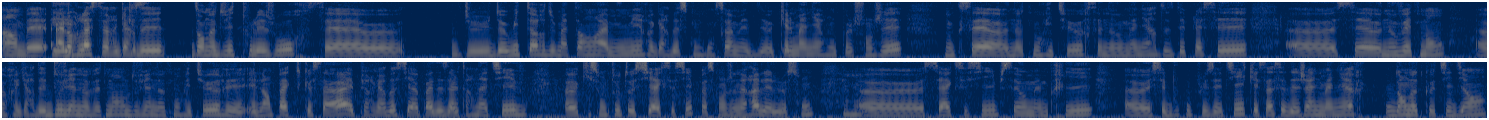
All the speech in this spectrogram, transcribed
Ah, ben, alors là, c'est regarder dans notre vie de tous les jours, c'est euh, de 8 h du matin à minuit, regarder ce qu'on consomme et de quelle manière on peut le changer. Donc c'est euh, notre nourriture, c'est nos manières de se déplacer, c'est nos vêtements. Euh, regarder d'où viennent nos vêtements, d'où vient notre nourriture et, l'impact que ça a. Et puis regarder s'il n'y a pas des alternatives euh, qui sont tout aussi accessibles, parce qu'en général, elles le sont. Mhm. Euh, c'est accessible, c'est au même prix, c'est beaucoup plus éthique. Et ça, c'est déjà une manière, dans notre quotidien,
